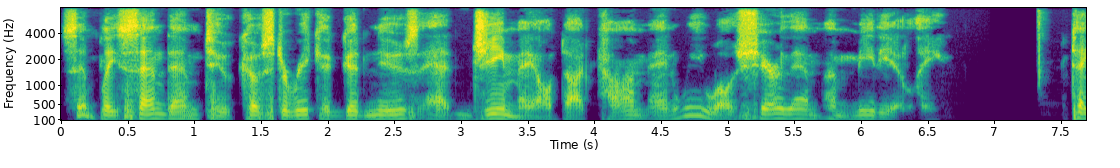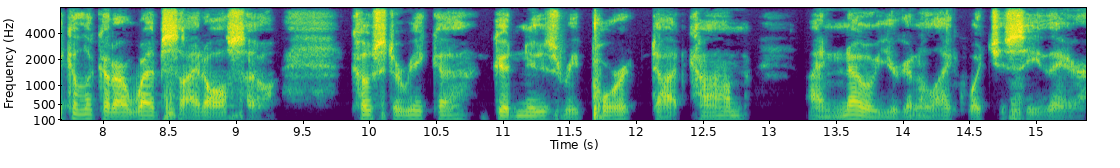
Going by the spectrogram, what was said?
simply send them to Costa Rica Good News at gmail.com and we will share them immediately. Take a look at our website also, Costa Rica Good News Report.com. I know you're going to like what you see there.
